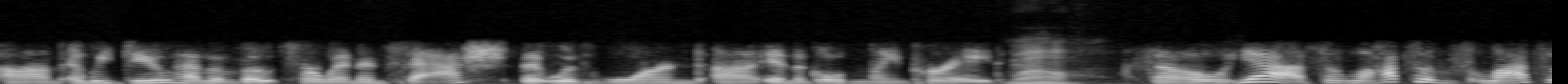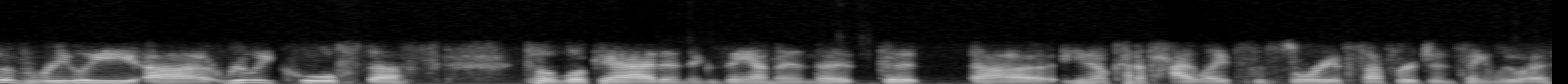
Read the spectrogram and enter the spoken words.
Um, and we do have a votes for women sash that was worn uh, in the golden lane parade. Wow. So yeah so lots of lots of really uh, really cool stuff to look at and examine that that uh, you know, kind of highlights the story of suffrage in St. Louis.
